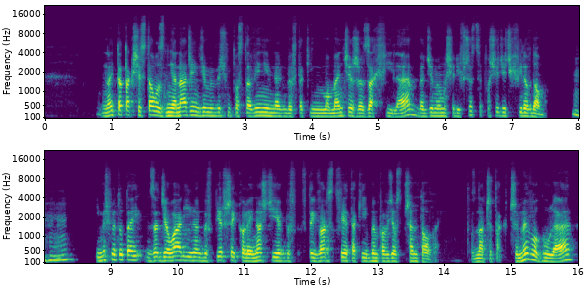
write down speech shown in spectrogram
no i to tak się stało z dnia na dzień, gdzie my byliśmy postawieni jakby w takim momencie, że za chwilę będziemy musieli wszyscy posiedzieć chwilę w domu. Mhm. I myśmy tutaj zadziałali jakby w pierwszej kolejności jakby w tej warstwie takiej bym powiedział sprzętowej. To znaczy tak, czy my w ogóle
